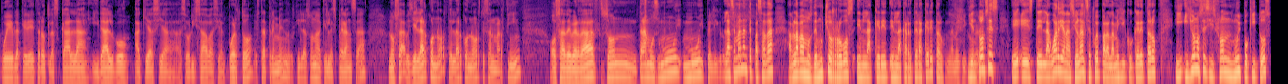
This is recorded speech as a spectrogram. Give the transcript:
Puebla, Querétaro, Tlaxcala, Hidalgo, aquí hacia, hacia Orizaba, hacia el puerto, está tremendo. Aquí la zona que la esperanza, no sabes. Y el arco norte, el arco norte, San Martín, o sea, de verdad, son tramos muy, muy peligrosos. La semana antepasada hablábamos de muchos robos en la, Quere- en la carretera Querétaro. La México y entonces eh, este, la Guardia Nacional se fue para la México Querétaro y, y yo no sé si son muy poquitos,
